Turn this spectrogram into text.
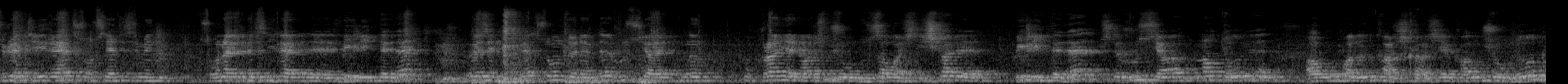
süreci, reel sosyalizmin sona ermesiyle e, birlikte de özellikle son dönemde Rusya'nın Ukrayna'ya açmış olduğu savaş, işgalle birlikte de işte Rusya, NATO ve Avrupa'nın karşı karşıya kalmış olduğu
